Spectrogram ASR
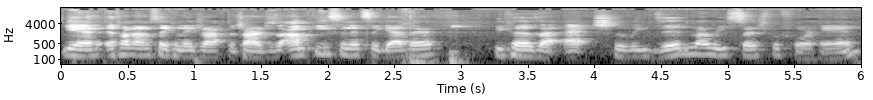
Yeah, if I'm not mistaken, they dropped the charges. I'm piecing it together because I actually did my research beforehand.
